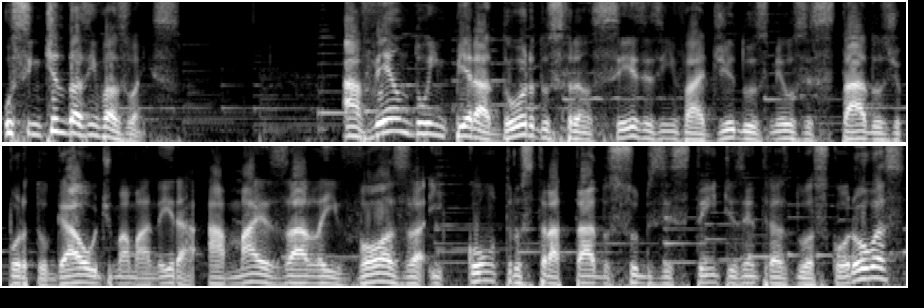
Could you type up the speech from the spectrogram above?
O sentido das invasões. Havendo o imperador dos franceses invadido os meus estados de Portugal de uma maneira a mais aleivosa e contra os tratados subsistentes entre as duas coroas,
